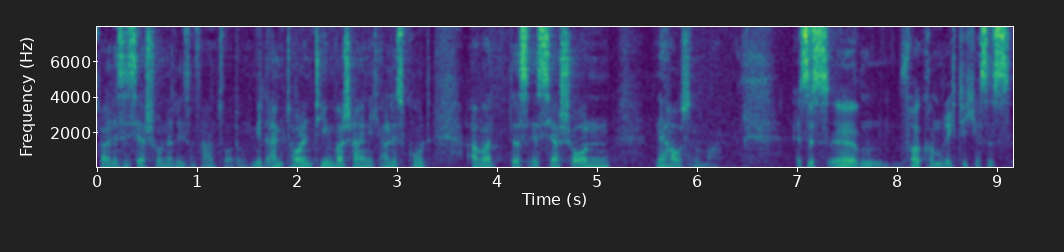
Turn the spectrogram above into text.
weil das ist ja schon eine Riesenverantwortung. Mit einem tollen Team wahrscheinlich, alles gut, aber das ist ja schon eine Hausnummer. Es ist ähm, vollkommen richtig. Es ist äh,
